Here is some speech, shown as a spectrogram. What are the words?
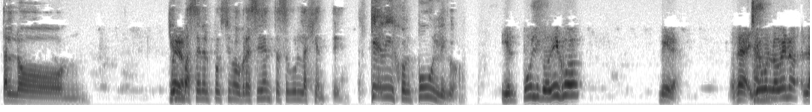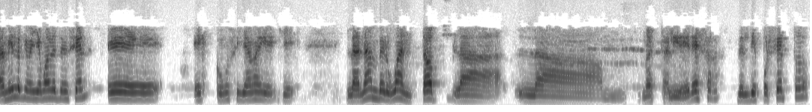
Tal lo... ¿Quién Bueno. va a ser el próximo presidente según la gente? ¿Qué dijo el público? Y el público dijo, mira, o sea, yo por lo menos, a mí lo que me llamó la atención eh, es, ¿cómo se llama? Que, que la number one top, la, la mm, nuestra lideresa del 10%,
